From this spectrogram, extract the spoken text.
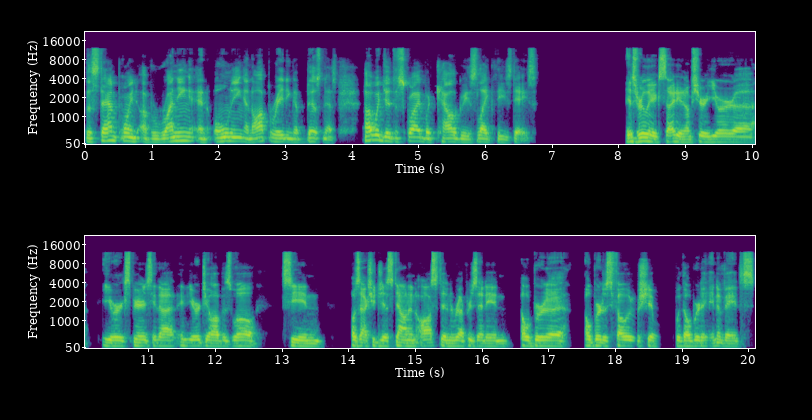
the standpoint of running and owning and operating a business, how would you describe what Calgary is like these days? It's really exciting. I'm sure you're uh, you're experiencing that in your job as well. Seeing, I was actually just down in Austin representing Alberta, Alberta's fellowship with Alberta Innovates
